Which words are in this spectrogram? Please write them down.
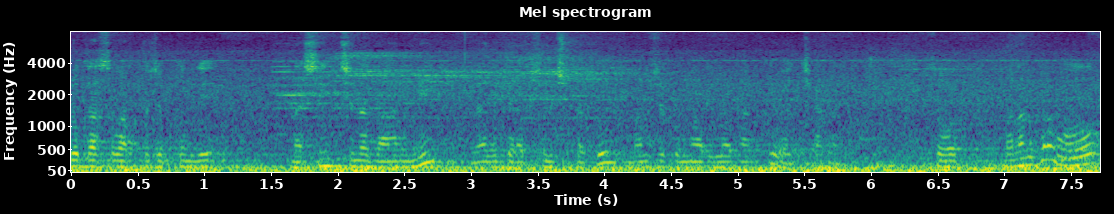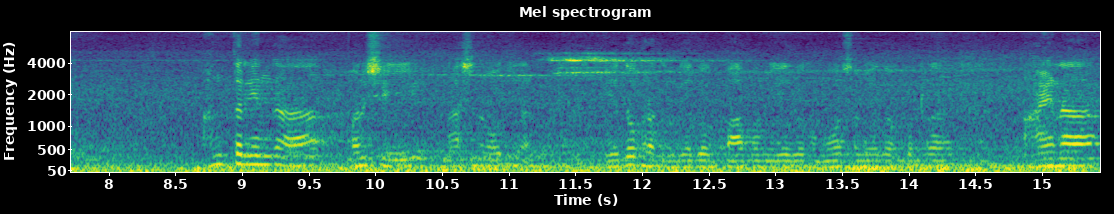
లోకాసు వార్త చెప్తుంది. నశించిన దానిని వెనక్కి రక్షించుటకు మనుషు కుమారి లోకానికి వచ్చాడు. సో మనందరము అంతర్యంగా మనిషి నాశనం అవుతున్నాడు. ఏదో ఒక రకం ఏదో ఒక పాపం ఏదో ఒక మోసం ఏదో ఒక కుట్ర. ఆయన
